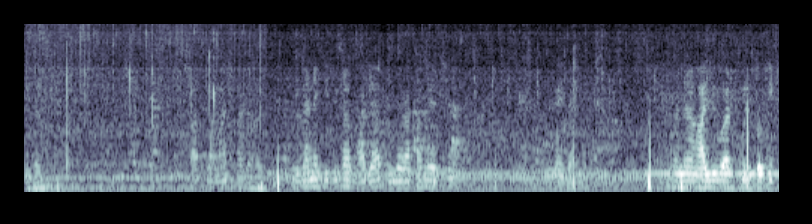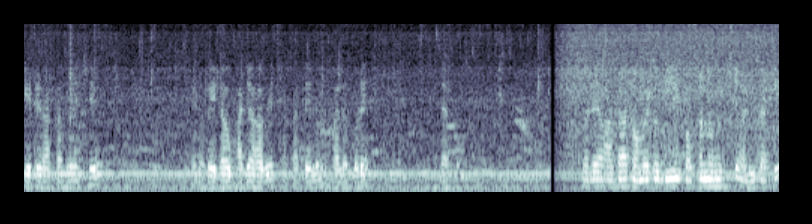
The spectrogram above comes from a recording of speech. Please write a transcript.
এই দেখো। কাতলা মাছ ভাজা হচ্ছে। এখানে কিছুটা ভাজা তুলে রাখা হয়েছে। এই দেখো। এখানে আলু আর ফুলকপি কেটে রাখা হয়েছে। দেখো এটাও ভাজা হবে ছাকা তেলে ভালো করে। দেখো। এবারে আদা, টমেটো দিয়ে কষানো হচ্ছে আলুটাকে।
